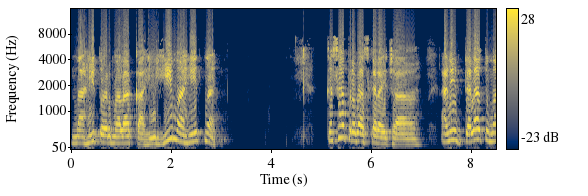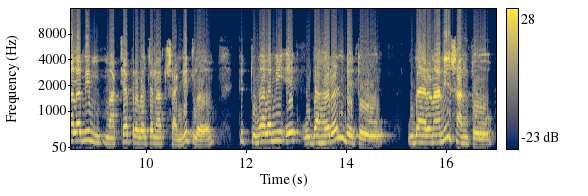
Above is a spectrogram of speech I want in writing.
नाही तर मला काहीही माहीत नाही. कसा प्रवास करायचा? आणि त्याला तुम्हाला मी मागच्या प्रवचनात सांगितलं की तुम्हाला मी एक उदाहरण देतो. उदाहरणाने सांगतो.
